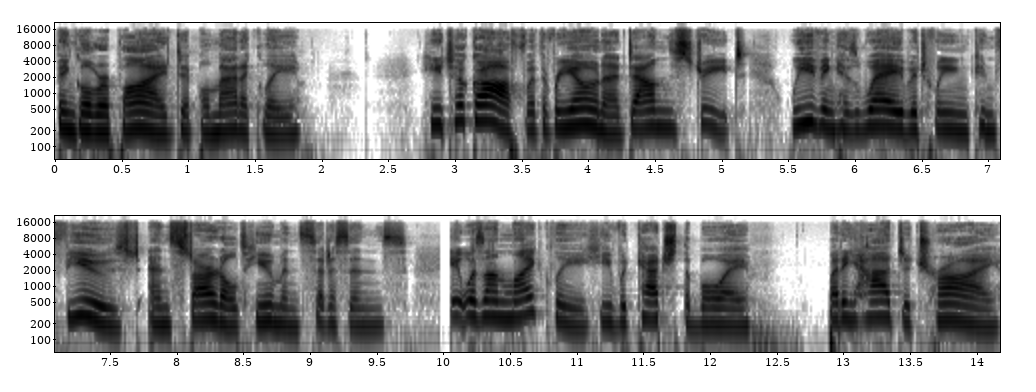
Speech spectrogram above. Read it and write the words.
Fingal replied diplomatically. He took off with Riona down the street, weaving his way between confused and startled human citizens. It was unlikely he would catch the boy, but he had to try.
